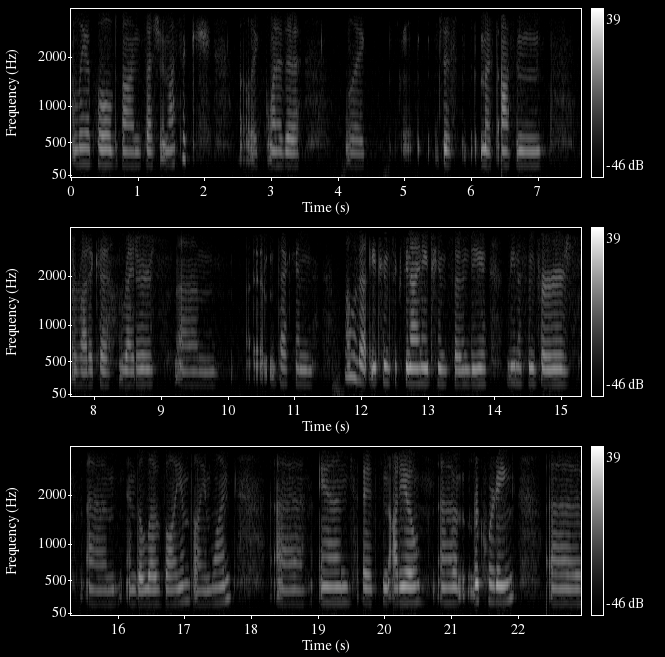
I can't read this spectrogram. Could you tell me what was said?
Leopold von Sacher-Masoch, like one of the like just most awesome erotica writers um, back in oh about 1869, 1870, Venus in Furs, um, and the Love Volume, Volume One, uh, and it's an audio um, recording of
